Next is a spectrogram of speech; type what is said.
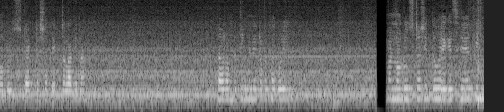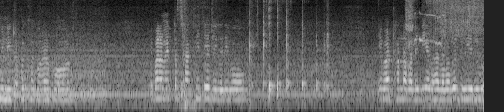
নুডলসটা একটার সাথে একটা লাগে না। তাহলে আমরা তিন মিনিট অপেক্ষা করি। আমার নুডলসটা সিদ্ধ হয়ে গেছে, তিন মিনিট অপেক্ষা করার পর এবার আমি একটা ছাঁকনিতে ঢেলে দিব। এবার ঠান্ডা পানি দিয়ে ভালোভাবে ধুয়ে দিব,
